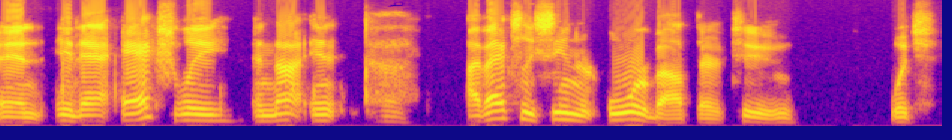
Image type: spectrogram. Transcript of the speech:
And it actually, and not, in, uh, I've actually seen an orb out there too, which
